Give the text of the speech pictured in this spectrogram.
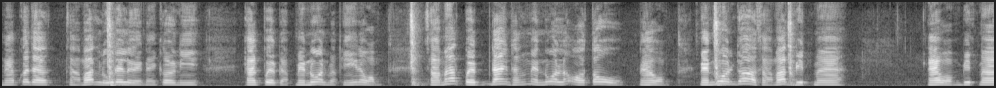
นะครับก็จะสามารถรู้ได้เลยในกรณี การเปิดแบบแมนนวลแบบนี้นะครับผมสามารถเปิดได้ทั้งแมนนวลและออโต้นะครับผมแมนนวลก็สามารถบิดมานะครับผมบิดมา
